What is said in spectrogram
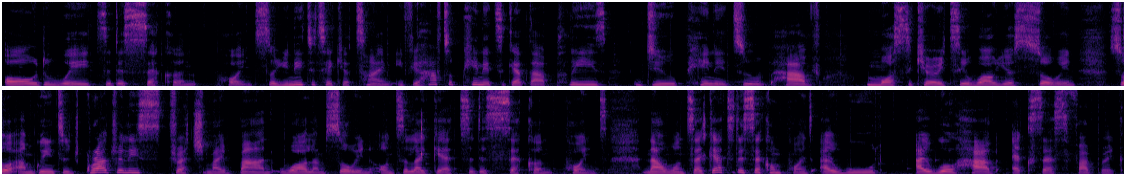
all the way to the second point. So you need to take your time. If you have to pin it together, please do pin it to have more security while you're sewing. So I'm going to gradually stretch my band while I'm sewing until I get to the second point. Now, once I get to the second point, I will I will have excess fabric.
